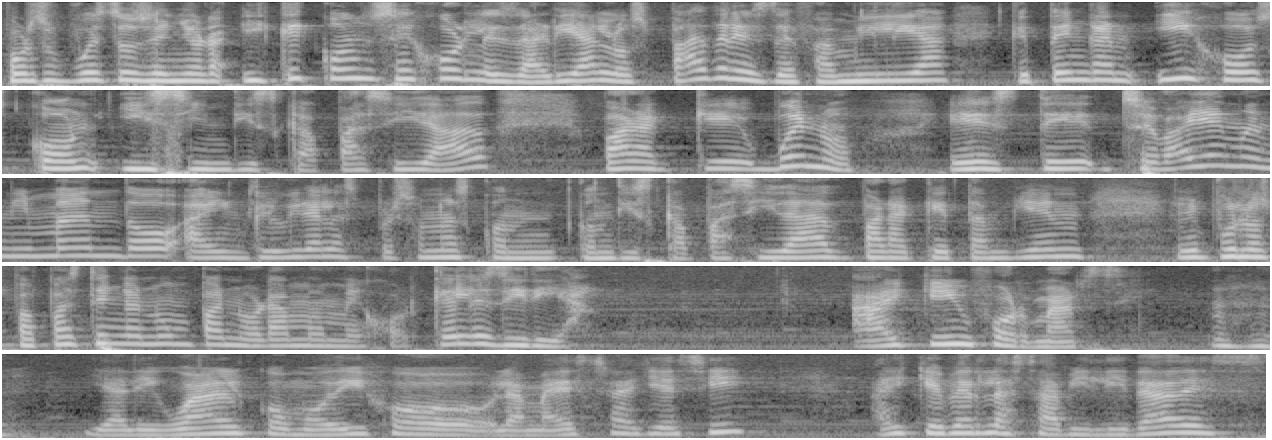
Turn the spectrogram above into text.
Por supuesto, señora. ¿Y qué consejo les daría a los padres de familia que tengan hijos con y sin discapacidad para que, bueno, este, se vayan animando a incluir a las personas con, discapacidad para que también eh, pues, los papás tengan un panorama mejor? ¿Qué les diría? Hay que informarse. Y al igual como dijo la maestra Jessie, hay que ver las habilidades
